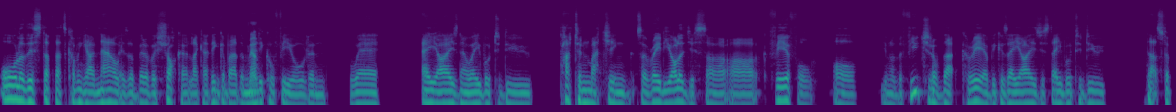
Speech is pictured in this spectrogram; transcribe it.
all of this stuff that's coming out now is a bit of a shocker. Like I think about the medical field and where AI is now able to do pattern matching. So radiologists are, are fearful of you know the future of that career because AI is just able to do that stuff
